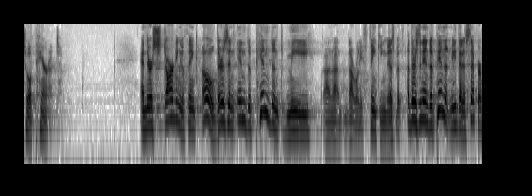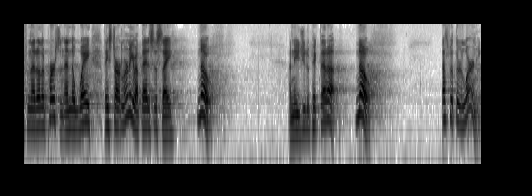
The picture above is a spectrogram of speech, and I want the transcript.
to a parent. And they're starting to think, oh, there's an independent me. I'm not, not really thinking this, but there's an independent me that is separate from that other person. And the way they start learning about that is to say, no. I need you to pick that up. No. That's what they're learning.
